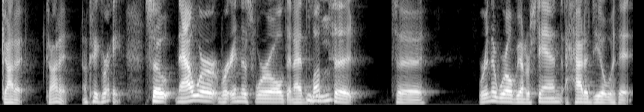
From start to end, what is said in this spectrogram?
Got it. Got it. Okay, great. So now we're we're in this world, and I'd love mm-hmm. to to we're in the world. We understand how to deal with it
